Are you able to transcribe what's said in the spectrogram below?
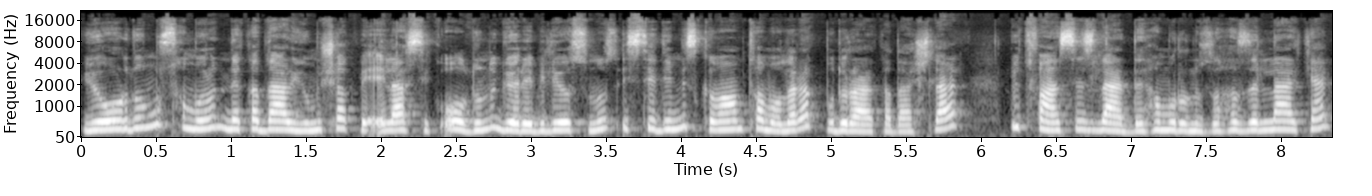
Yoğurduğumuz hamurun ne kadar yumuşak ve elastik olduğunu görebiliyorsunuz. İstediğimiz kıvam tam olarak budur arkadaşlar. Lütfen sizler de hamurunuzu hazırlarken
